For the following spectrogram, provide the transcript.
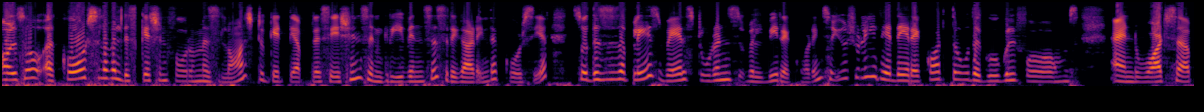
also, a course level discussion forum is launched to get the appreciations and grievances regarding the course year. So this is a place where students will be recording. So usually they, they record through the Google Forms and WhatsApp.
